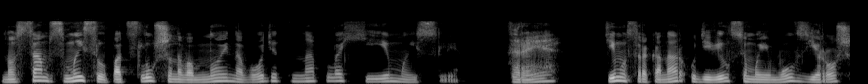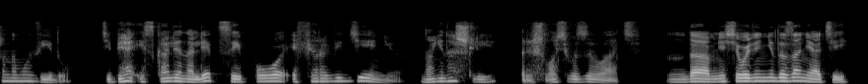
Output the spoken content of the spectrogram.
Но сам смысл подслушанного мной наводит на плохие мысли. «Тре?» Тимус Раконар удивился моему взъерошенному виду. «Тебя искали на лекции по эфироведению, но не нашли. Пришлось вызывать». «Да, мне сегодня не до занятий.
